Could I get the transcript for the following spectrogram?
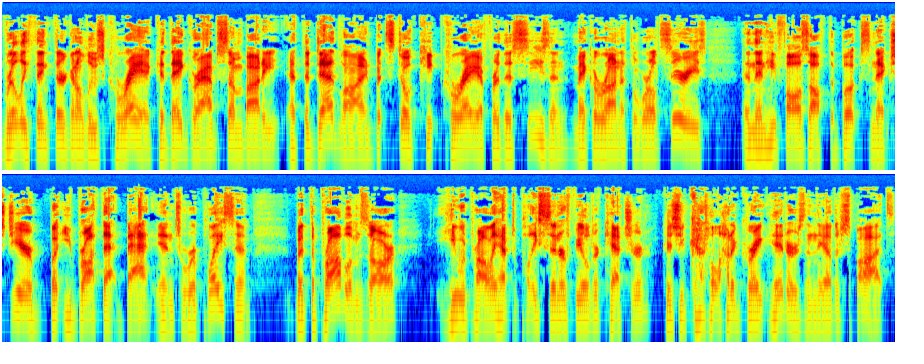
really think they're going to lose Correa, could they grab somebody at the deadline but still keep Correa for this season, make a run at the World Series, and then he falls off the books next year, but you brought that bat in to replace him? But the problems are he would probably have to play center field or catcher because you've got a lot of great hitters in the other spots.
